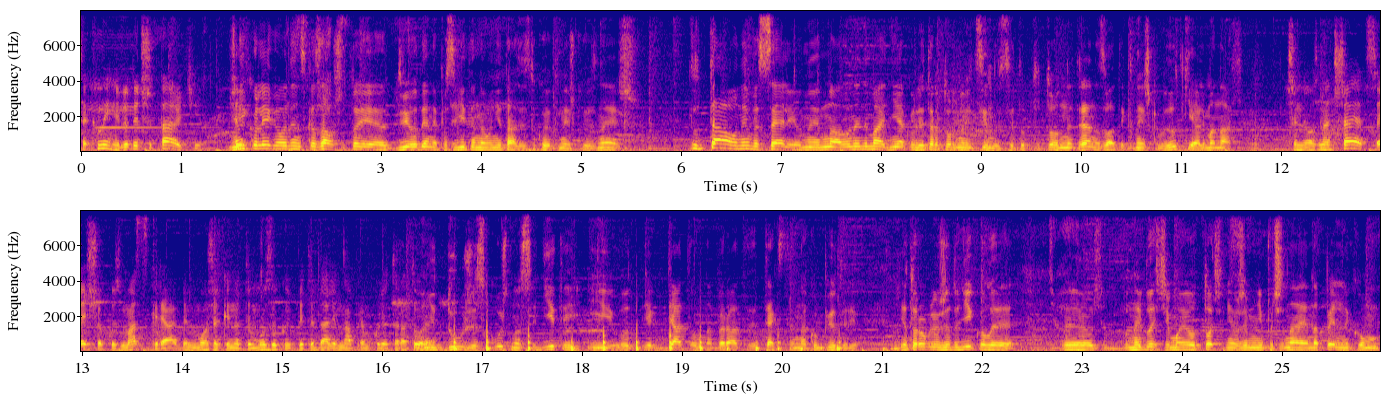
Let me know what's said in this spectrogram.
це книги, люди читають їх. Мій колега один сказав, що то є дві години посидіти на унітазі з такою книжкою, знаєш. Тут та, вони веселі, вони, ну, але вони не мають ніякої літературної цінності. Тобто то не треба назвати книжками, тут такі альманахи. Чи не означає це, що Кузьма Скрябін може кинути музику і піти далі в напрямку літератури? Мені дуже скучно сидіти і от як дятел набирати тексти на комп'ютері. Я то роблю вже тоді, коли е, найближче моє оточення вже мені починає напильником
